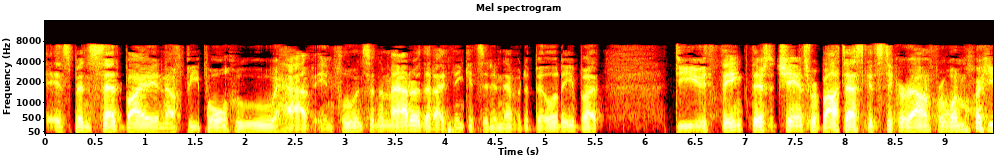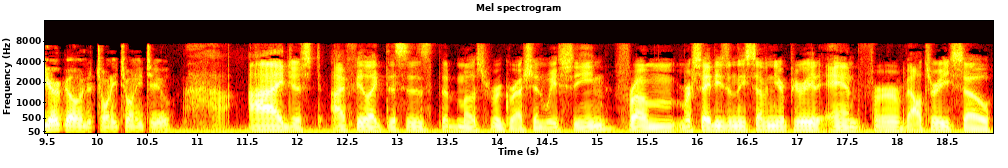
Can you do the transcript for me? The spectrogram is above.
it's been said by enough people who have influence in the matter that I think it's an inevitability. But do you think there's a chance where Bottas could stick around for one more year going to 2022? I just I feel like this is the most regression we've seen from Mercedes in the seven year period and for Valtteri. So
